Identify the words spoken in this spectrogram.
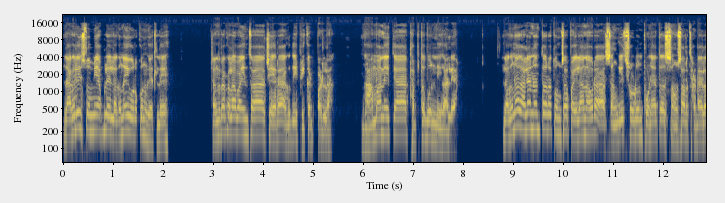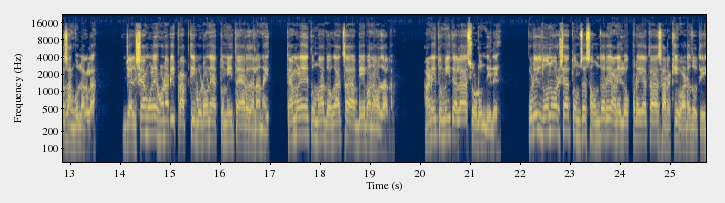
लागलीच तुम्ही आपले लग्नही उरकून घेतले. चंद्रकलाबाईंचा चेहरा अगदी फिकट पडला. घामाने त्या थपथपून निघाल्या. लग्न झाल्यानंतर तुमचा पहिला नवरा संगीत सोडून पुण्यातच संसार थटायला सांगू लागला. जलशामुळे होणारी प्राप्ती बुडवण्यात तुम्ही तयार झाला नाहीत. त्यामुळे तुम्हा दोघाचा बेबनाव झाला आणि तुम्ही त्याला सोडून दिले. पुढील दोन वर्षात तुमचं सौंदर्य आणि लोकप्रियता सारखी वाढत होती.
